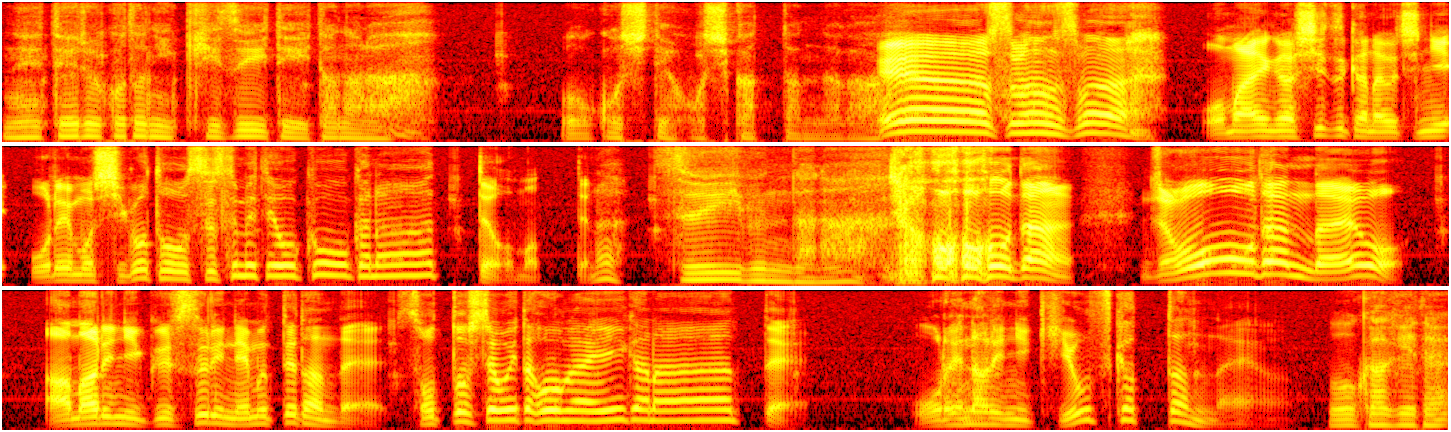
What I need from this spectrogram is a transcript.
寝てることに気づいていたなら起こして欲しかったんだが。いやーすまんすまんお前が静かなうちに俺も仕事を進めておこうかなって思ってな。随分だな。冗談。冗談だよ。あまりにぐっすり眠ってたんでそっとしておいた方がいいかなって。俺なりに気を使ったんだよおかげで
